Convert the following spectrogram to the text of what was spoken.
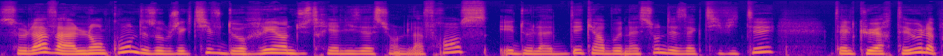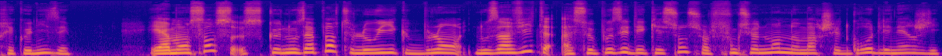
cela va à l'encontre des objectifs de réindustrialisation de la France et de la décarbonation des activités telles que RTE l'a préconisé. Et à mon sens, ce que nous apporte Loïc Blanc nous invite à se poser des questions sur le fonctionnement de nos marchés de gros de l'énergie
